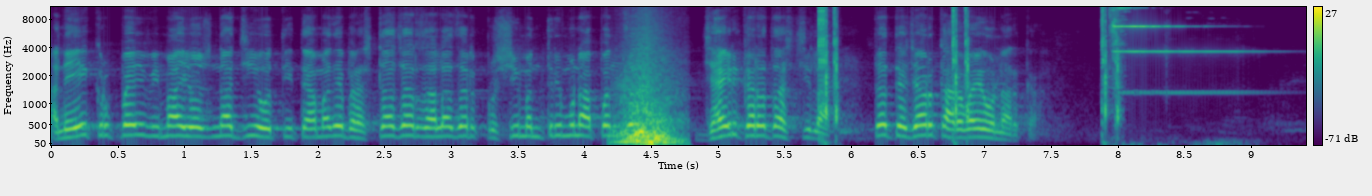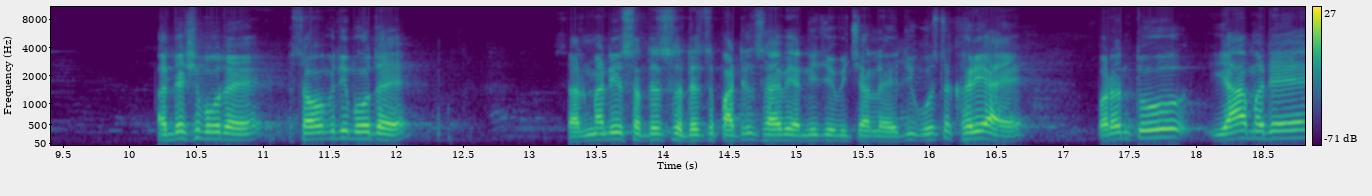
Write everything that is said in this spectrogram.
आणि एक रुपये विमा योजना जी होती त्यामध्ये भ्रष्टाचार झाला जर कृषी मंत्री म्हणून आपण जर जाहीर करत असतील तर त्याच्यावर कारवाई होणार का? अध्यक्ष महोदय सभापती महोदय सन्माननीय सदस्य सदस्य पाटील साहेब यांनी जे विचारलं आहे ती गोष्ट खरी आहे. परंतु यामध्ये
